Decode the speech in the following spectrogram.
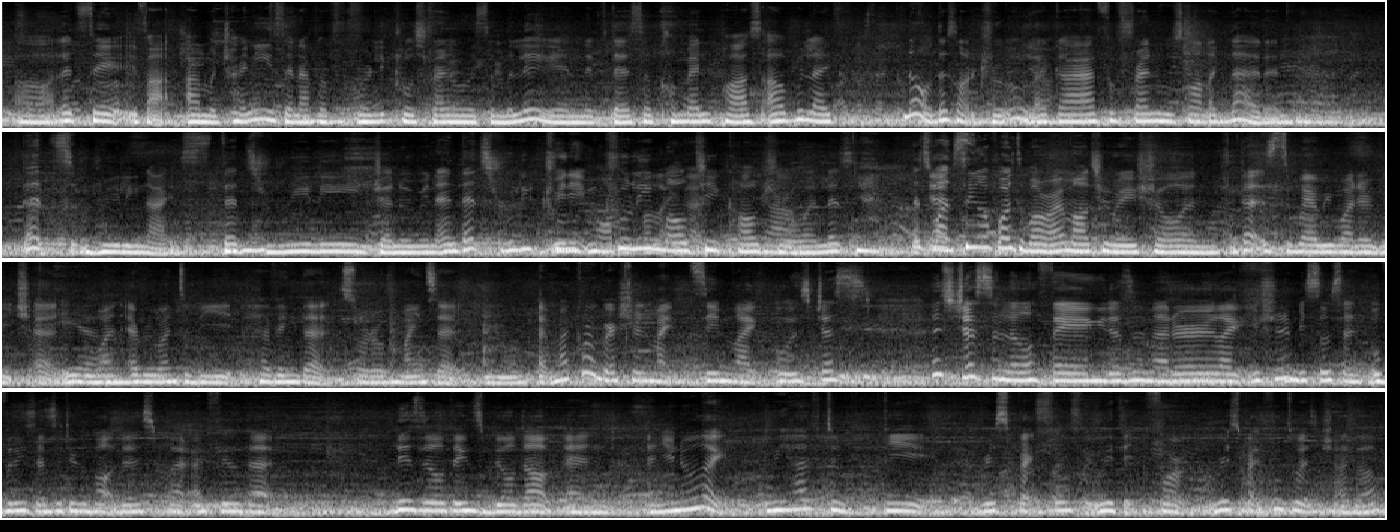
uh, let's say if I, I'm a Chinese and I have a really close friend who is a Malay, and if there's a comment passed, I'll be like, no, that's not true. Yeah. Like I have a friend who's not like that, and that's really nice. That's really genuine, and that's really truly, truly like that. multicultural, Yeah. and that's that's what Singapore is about, right? Multiracial and that is where we want to reach at. We want everyone to be having that sort of mindset. You know, that microaggression might seem like oh, it's just it's just a little thing. It doesn't matter. Like you shouldn't be so sen- overly sensitive about this. But I feel that these little things build up, and and you know, like we have to be respectful with it for respectful towards each other,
